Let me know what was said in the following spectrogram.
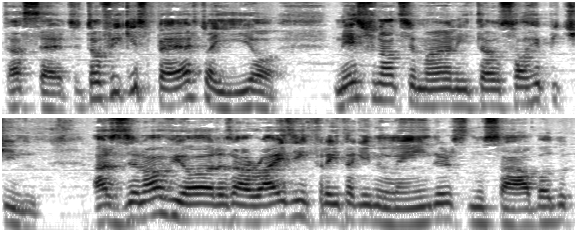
Tá certo. Então fique esperto aí, ó. Nesse final de semana, então, só repetindo. Às 19 horas, a Rise enfrenta a Game Landers no sábado.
